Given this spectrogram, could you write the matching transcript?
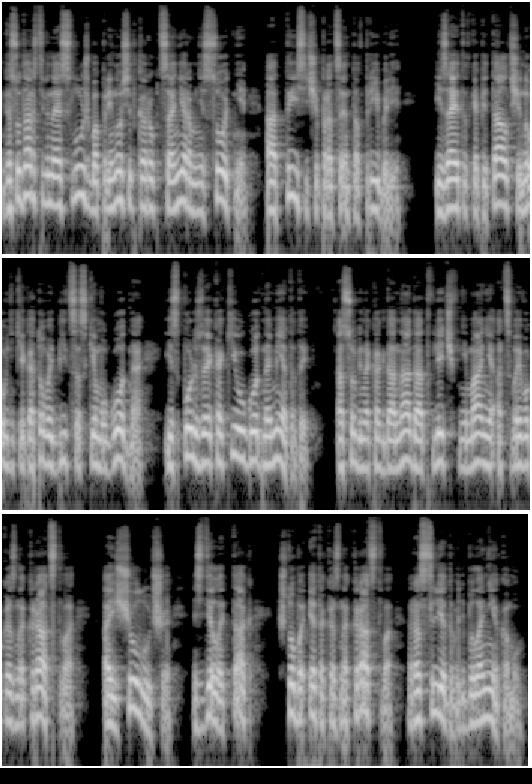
Государственная служба приносит коррупционерам не сотни, а тысячи процентов прибыли. И за этот капитал чиновники готовы биться с кем угодно, используя какие угодно методы, особенно когда надо отвлечь внимание от своего казнократства, а еще лучше сделать так, чтобы это казнократство расследовать было некому.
